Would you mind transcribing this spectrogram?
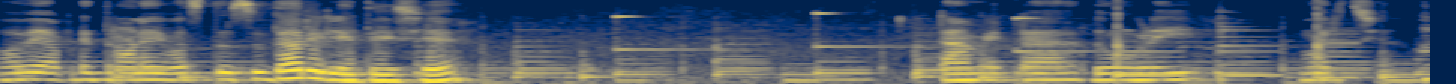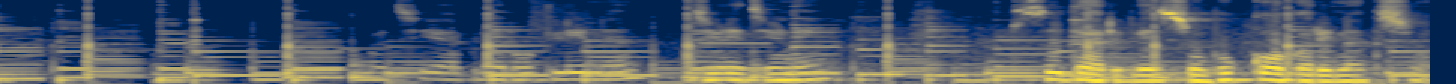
હવે આપણે ત્રણેય વસ્તુ સુધારી લીધી છે. ટામેટા, ડુંગળી, મરચાં. પછી આપણે રોટલીને ઝીણી ઝીણી સુધારી લઈશું ભૂક્કો કરી નાખશું.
